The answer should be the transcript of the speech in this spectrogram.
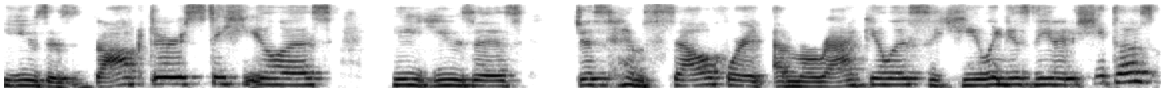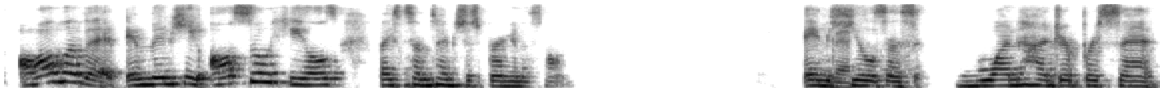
He uses doctors to heal us. He uses just Himself where a miraculous healing is needed. He does all of it. And then He also heals by sometimes just bringing us home and Amen. heals us 100%.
